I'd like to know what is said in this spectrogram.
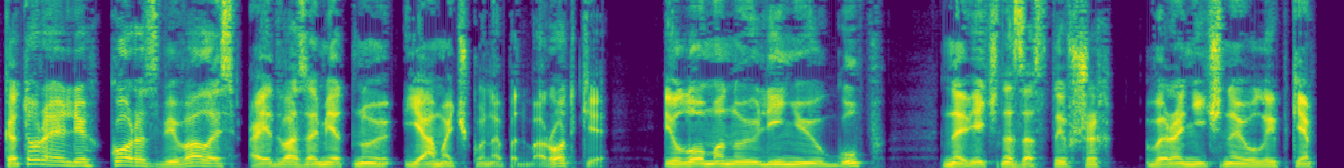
которая легко разбивалась о едва заметную ямочку на подбородке и ломаную линию губ, навечно застывших в ироничной улыбке.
